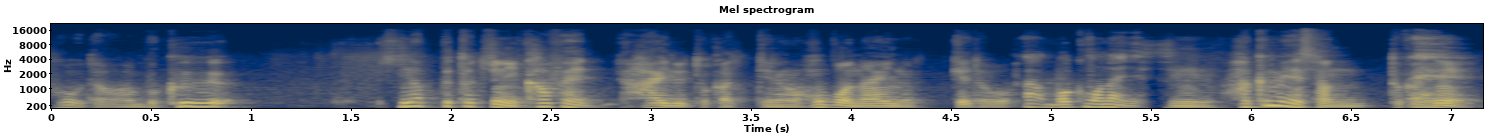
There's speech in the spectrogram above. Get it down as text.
そうだわ。僕、スナップ途中にカフェ入るとかっていうのはほぼないのけど、あ、僕もないです。うん、白明さんとかね、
